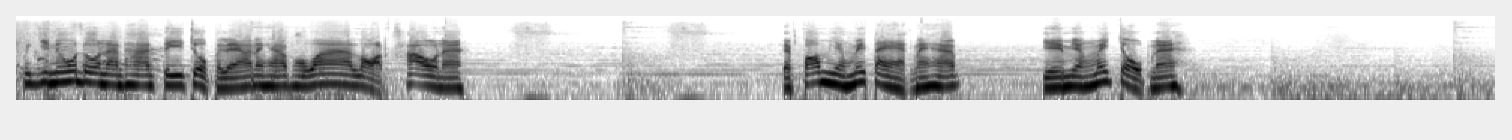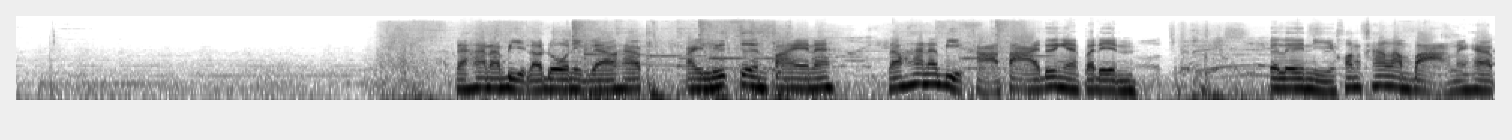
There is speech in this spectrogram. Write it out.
เมื่อกี้นึกว่าโดนอาธาตีจบไปแล้วนะครับ เพราะว่าหลอดเข้านะ แต่ป้อมยังไม่แตกนะครับ เกมยังไม่จบนะและฮานาบิเราโดนอีกแล้วครับ ไปลึกเกินไปนะ แล้วฮานาบิขาตายด้วยไงประเด็น ก็เลยหนีค่อนข้างลำบากนะครับ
